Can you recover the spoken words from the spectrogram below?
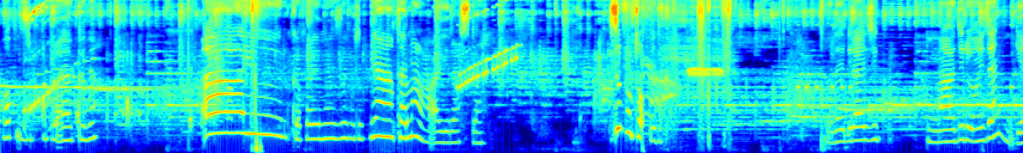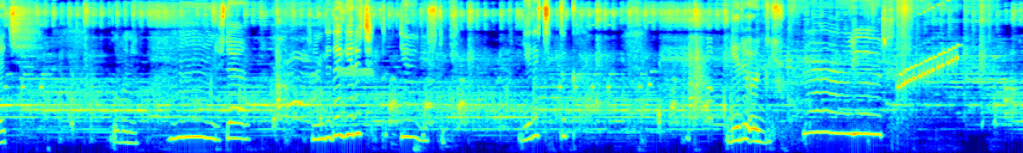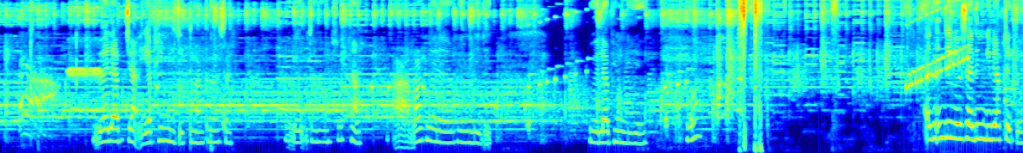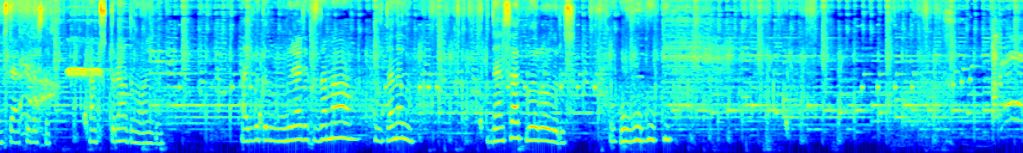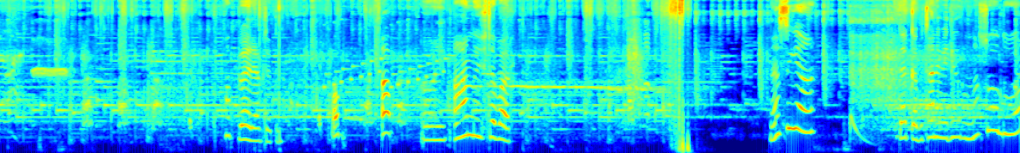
Hop zıp zıp ayakkabı. Hayır kafamızı vurup bir anahtar mı? Hayır asla. Sıfır topladık. Böyle birazcık nadir o yüzden geç bulunuyor. Hmm, işte şimdi de geri çıktık geri düştük. Geri çıktık. Geri öldük. Hmm, Hayır. Böyle yapacağım, yapayım diyecektim arkadaşlar. Böyle bir tane olsun. Ha. Aa, bak böyle yapayım diyecek. Böyle yapayım diyecek. Hop. Az önce gösterdiğim gibi yapacaktım işte arkadaşlar. Tam tutturamadım o yüzden. Hadi bakalım birazcık hızlama. Hızlanalım. Hızlansak böyle oluruz. Hop böyle yapacaktım. Hop hop. Ay, aha işte var. Nasıl ya? Bir dakika bir tane veriyorum. Nasıl oldu bu?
